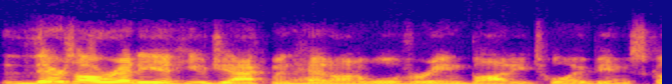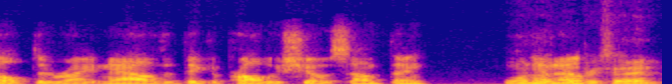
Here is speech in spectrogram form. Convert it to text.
there's already a Hugh Jackman head on a Wolverine body toy being sculpted right now that they could probably show something. One hundred percent.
